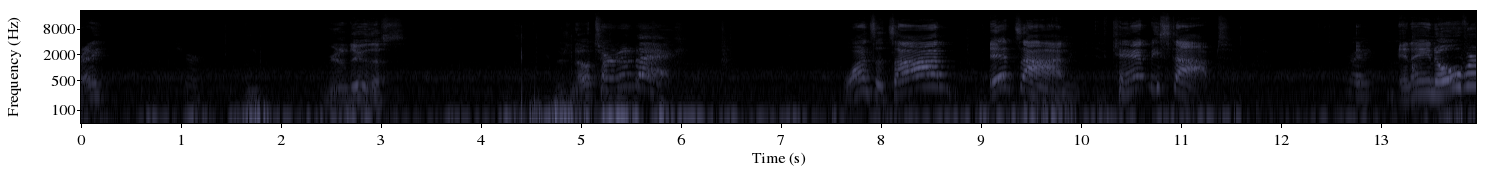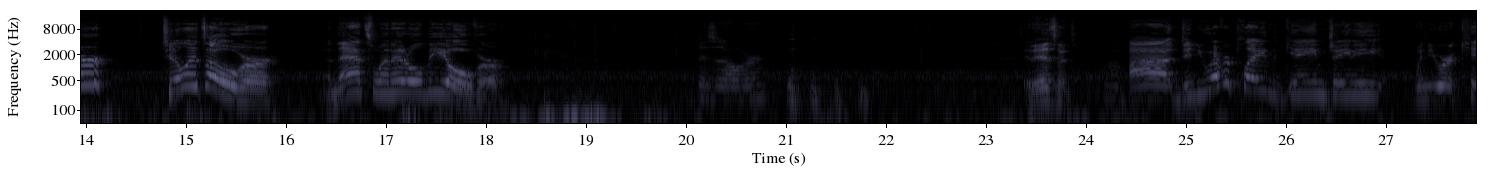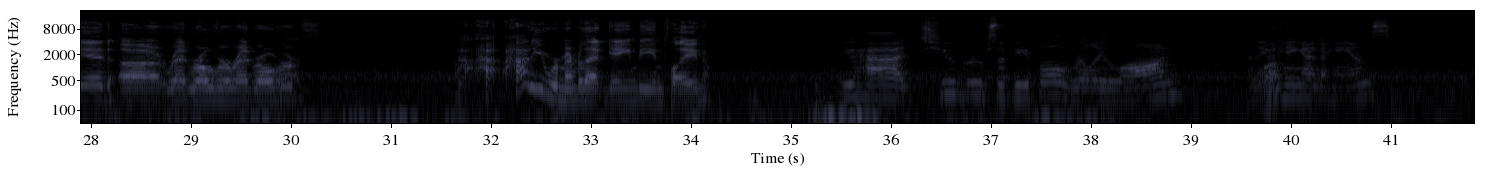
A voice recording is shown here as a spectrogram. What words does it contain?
Ready? Sure. We're gonna do this. There's no turning back. Once it's on, it's on. It can't be stopped. Right. It ain't over till it's over, and that's when it'll be over. Is it over? It isn't. Uh, did you ever play the game, Jamie, when you were a kid? Uh, Red Rover, Red Rover. Yes. H- h- how do you remember that game being played? You had two groups of people, really long, and they What? would hang on to hands.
